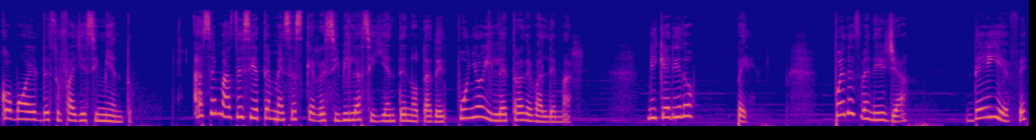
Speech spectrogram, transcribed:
como el de su fallecimiento. Hace más de siete meses que recibí la siguiente nota del puño y letra de Valdemar. Mi querido P ¿Puedes venir ya? D y F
